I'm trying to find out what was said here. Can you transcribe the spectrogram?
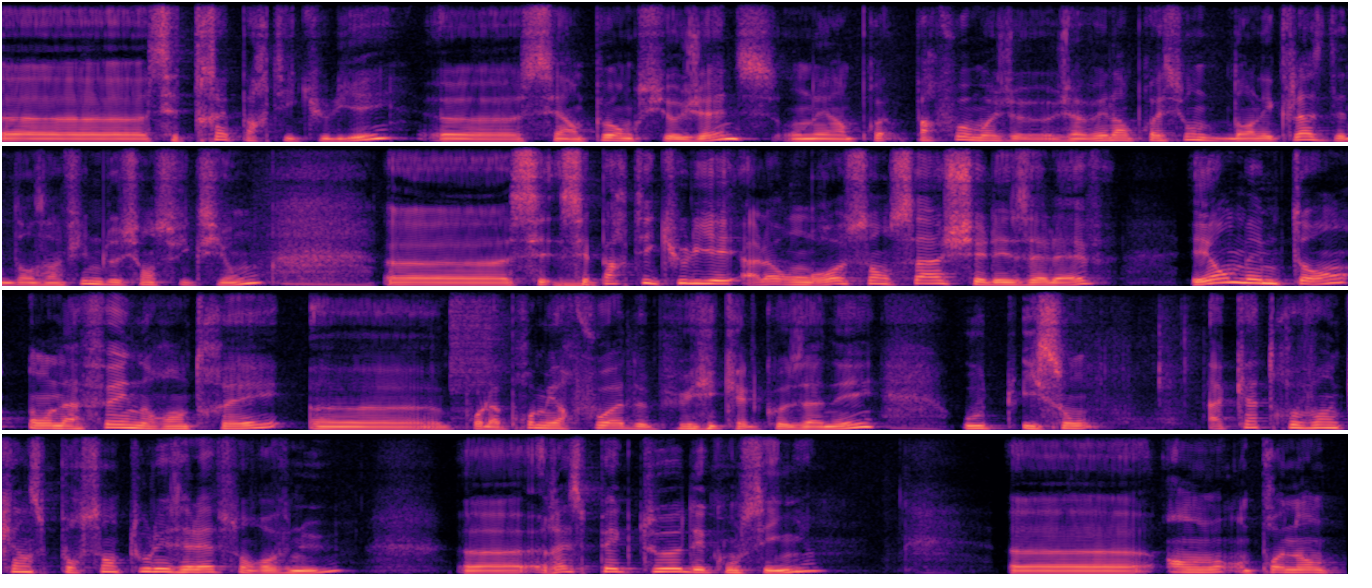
Euh, c'est très particulier, euh, c'est un peu anxiogène. On est parfois, moi, j'avais l'impression dans les classes d'être dans un film de science-fiction. C'est particulier. Alors, on ressent ça chez les élèves. Et en même temps, on a fait une rentrée pour la première fois depuis quelques années où ils sont à 95%, tous les élèves sont revenus, euh, respectueux des consignes. Euh, en, en prenant,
